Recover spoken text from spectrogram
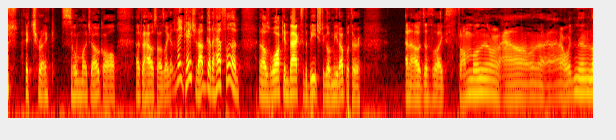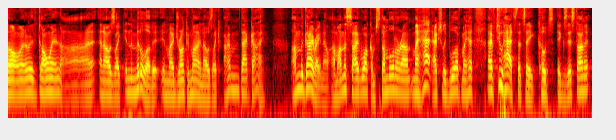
I drank so much alcohol at the house. I was like, "It's vacation. I'm gonna have fun." And I was walking back to the beach to go meet up with her, and I was just like stumbling around. I didn't know what was going on, and I was like in the middle of it in my drunken mind. I was like, "I'm that guy." I'm the guy right now. I'm on the sidewalk. I'm stumbling around. My hat actually blew off my head. I have two hats that say "Coats exist" on it.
